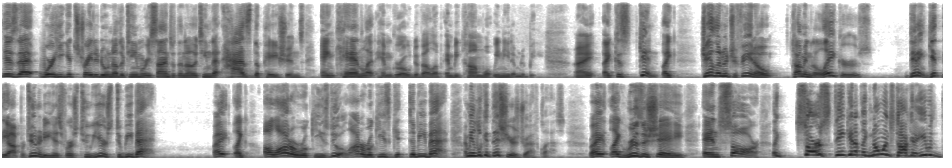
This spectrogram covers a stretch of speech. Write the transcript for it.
is that where he gets traded to another team or he signs with another team that has the patience and can let him grow, develop, and become what we need him to be? Right? Like, because again, like Jalen Hood coming to the Lakers didn't get the opportunity his first two years to be bad right? Like a lot of rookies do. A lot of rookies get to be bad. I mean, look at this year's draft class, right? Like Risacher and Sarr. Like Sarr's stinking up. Like no one's talking. He was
